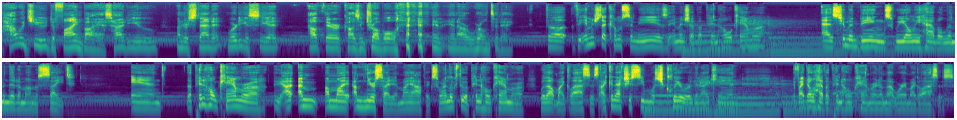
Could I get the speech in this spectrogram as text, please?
How would you define bias? How do you understand it? Where do you see it out there causing trouble in, in our world today? The, the image that comes to me is the image of a pinhole camera. As human beings, we only have a limited amount of sight. And the pinhole camera, I, am I'm my I'm nearsighted, myopic. So when I look through a pinhole camera without my glasses, I can actually see much clearer than I can if I don't have a pinhole camera and I'm not wearing my glasses.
